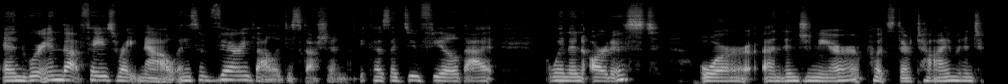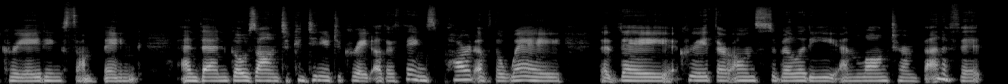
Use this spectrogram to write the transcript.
And we're in that phase right now. And it's a very valid discussion because I do feel that when an artist or an engineer puts their time into creating something, and then goes on to continue to create other things, part of the way that they create their own stability and long term benefit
